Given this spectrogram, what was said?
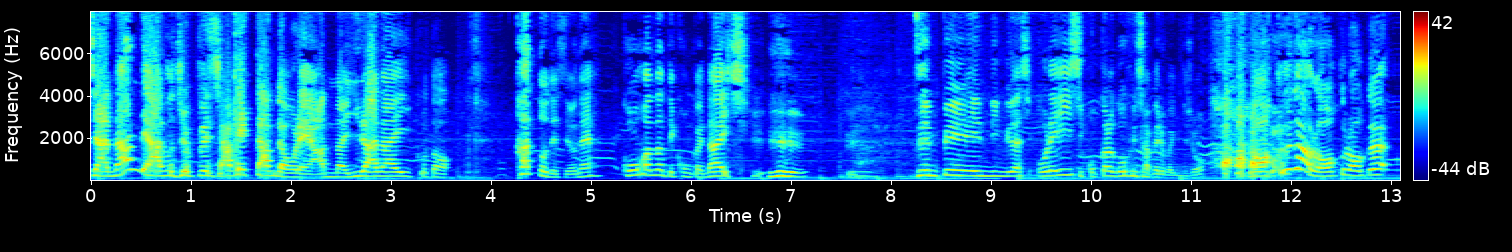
じゃあなんであの10分喋ったんだ俺、あんないらないこと。カットですよね。後半なんて今回ないし。前編エンディングだし。俺いいし、こっから5分喋ればいいんでしょ楽だよ、楽楽。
